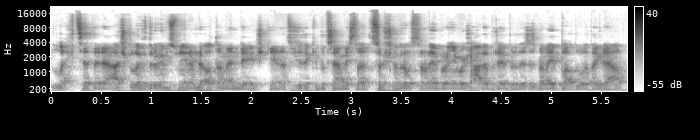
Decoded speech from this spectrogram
lehce teda, ačkoliv v druhém směrem jde o Tamendy ještě, na to, že taky potřeba myslet, což na druhou stranu je pro ně možná dobře, protože se zbaví platu a tak dál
